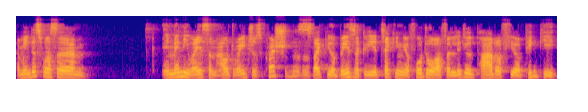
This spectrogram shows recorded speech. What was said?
I mean, this was a, um, in many ways an outrageous question. This is like you're basically taking a photo of a little part of your pinky,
